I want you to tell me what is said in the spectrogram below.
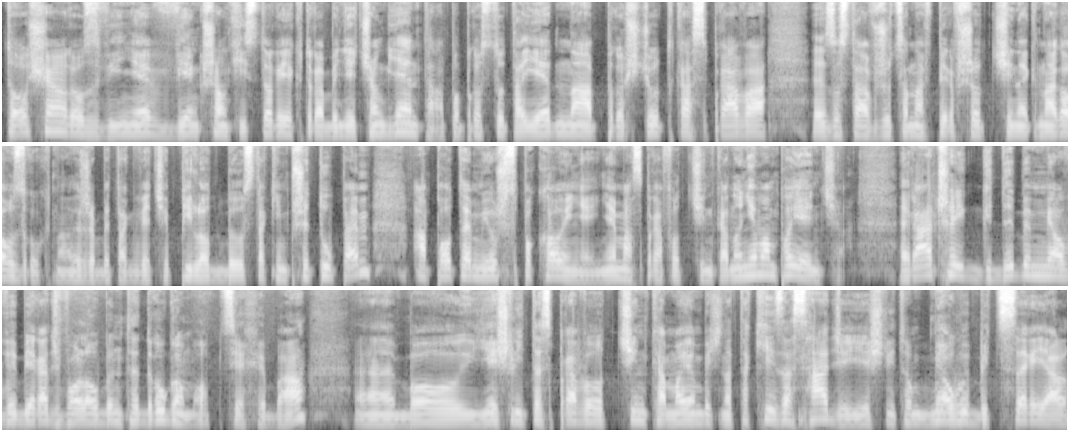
to się rozwinie w większą historię, która będzie ciągnięta. Po prostu ta jedna prościutka sprawa e, została wrzucona w pierwszy odcinek na rozruch, no, żeby tak wiecie, pilot był z takim przytupem, a potem już spokojniej, nie ma spraw odcinka. No nie mam pojęcia. Raczej gdybym miał wybierać, wolałbym tę drugą opcję chyba, e, bo jeśli te sprawy odcinka mają być na takiej zasadzie, jeśli to miałby być serial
